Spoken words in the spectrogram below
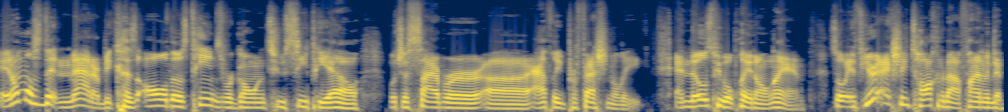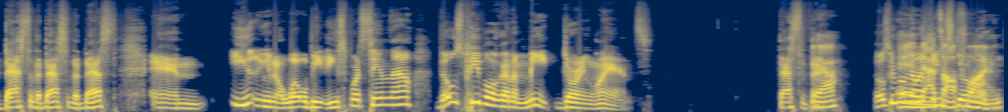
it almost didn't matter because all of those teams were going to CPL, which is Cyber uh, Athlete Professional League, and those people played on land. So if you're actually talking about finding the best of the best of the best, and e- you know what will be esports team now, those people are going to meet during lands. That's the thing. yeah, Those people are going to meet offline.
